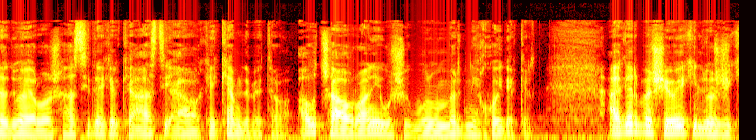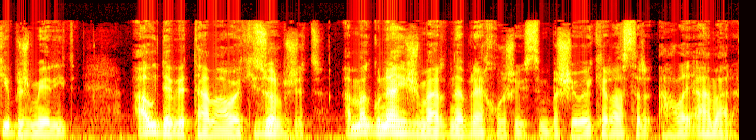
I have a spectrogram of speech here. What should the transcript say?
لە دوای ڕۆژ هەستی دەکرد کە ئاستی ئاوەکەی کەم دەبێتەوە ئەو چاوەڕوانی وشکبوون و مردنی خۆی دەکرد ئەگەر بە شێوەیەکی لۆژیکی بژمێریت ئەو دەبێت تا ماوەیەکی زۆر بژێت ئەمە گوناهی ژماردنە برای خۆشەویستم بە شێوەیەکی ڕاستتر هەڵەی ئامارە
